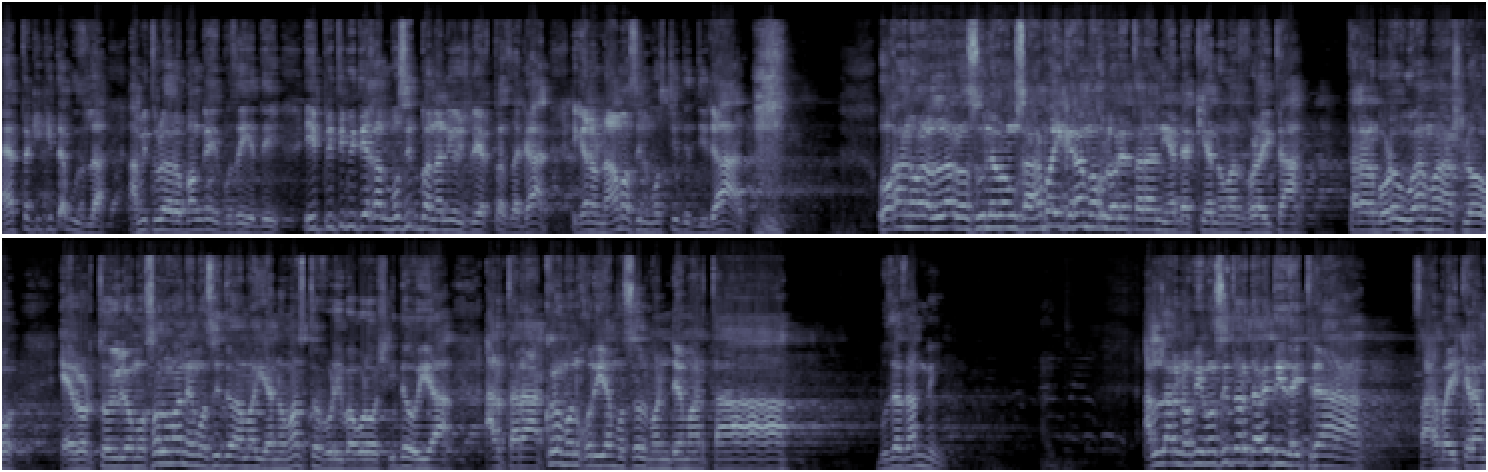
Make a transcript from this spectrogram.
আয়াতটা কি কিতাব বুঝলা? আমি তোরা আরও বাঙ্গাই বুঝাইয়ে দেই। এই পৃথিবীতে এখন মসজিদ বানানি হয়েছিল একটা জায়গা এখানে নাম আছিল মসজিদে দিরার। ওখানে আল্লাহ রসুল এবং সাহাবাই কেরাম হলরে তারা নিয়ে ডাকিয়া নমাজ পড়াইতা। তারার বড় উয়া মা আসলো। এর অর্থ হইল, মুসলমানে মসজিদে আমার ইয়া নমাজ তো পড়িবা বড় সিদ্ধ হইয়া, আর তারা আক্রমণ করিয়া মুসলমান ডে মারতা। বুঝা যাননি? আল্লাহর নবী মসজিদের দ্বারে দিয়ে যাইতরা। সাহাবাই কেরাম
